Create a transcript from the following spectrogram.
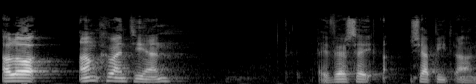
Alors, en Corinthiens, verset chapitre 1.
